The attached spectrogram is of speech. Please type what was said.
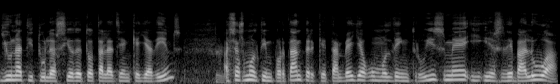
i una titulació de tota la gent que hi ha dins, sí. això és molt important perquè també hi ha hagut molt d'intruisme i, i es devalua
